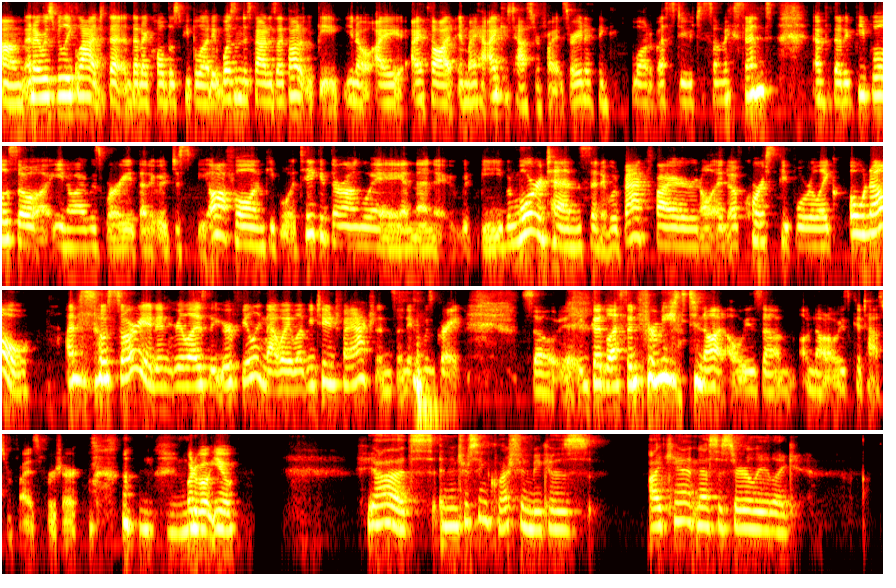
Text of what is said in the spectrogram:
Um, and I was really glad that that I called those people out. It wasn't as bad as I thought it would be. You know, I I thought in my I catastrophize, right? I think a lot of us do to some extent, empathetic people. So uh, you know, I was worried that it would just be awful and people would take it the wrong way, and then it would be even more intense and it would backfire and all. And of course, people were like, "Oh no, I'm so sorry. I didn't realize that you were feeling that way. Let me change my actions." And it was great. So a good lesson for me to not always um not always catastrophize for sure. Mhm. What about you? Yeah, it's an interesting question because I can't necessarily like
